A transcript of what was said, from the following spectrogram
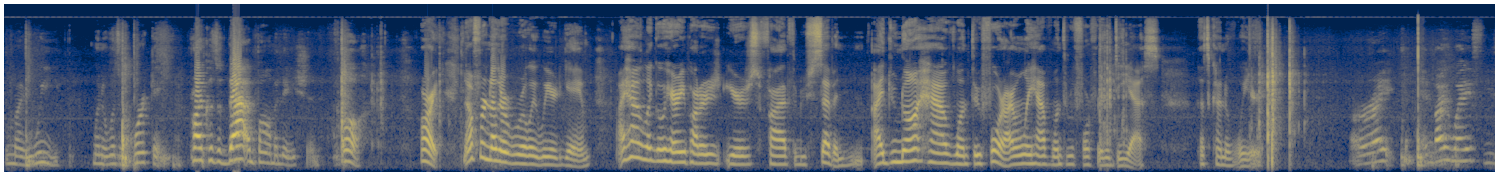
for my Wii when it wasn't working. Probably because of that abomination. Ugh. Alright, now for another really weird game. I have Lego Harry Potter years 5 through 7. I do not have 1 through 4. I only have 1 through 4 for the DS. That's kind of weird. Alright, and by the way, if you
